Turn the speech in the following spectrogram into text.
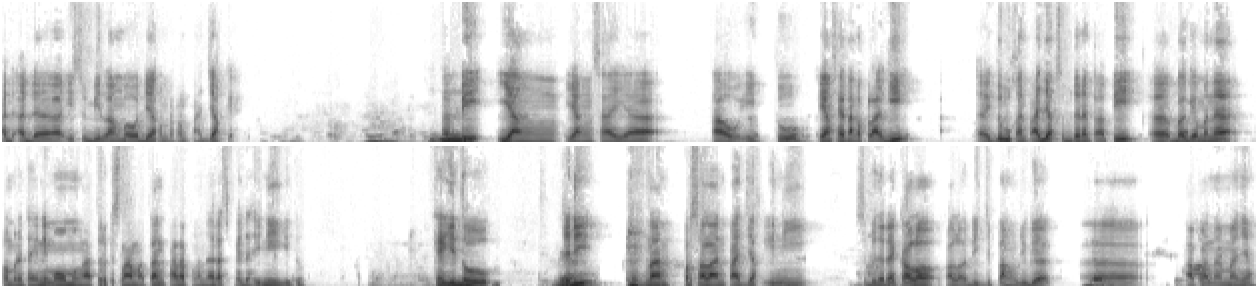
ada ada isu bilang bahwa dia akan menekan pajak ya. Mm. Tapi yang yang saya tahu itu yang saya tangkap lagi eh, itu bukan pajak sebenarnya tapi eh, bagaimana pemerintah ini mau mengatur keselamatan para pengendara sepeda ini gitu. Kayak gitu. Ya. Jadi, nah persoalan pajak ini sebenarnya kalau kalau di Jepang juga eh, apa namanya?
